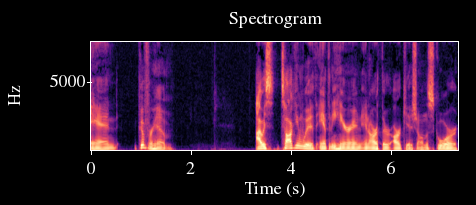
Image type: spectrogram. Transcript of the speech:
and good for him. I was talking with Anthony Herron and Arthur Arkush on the score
